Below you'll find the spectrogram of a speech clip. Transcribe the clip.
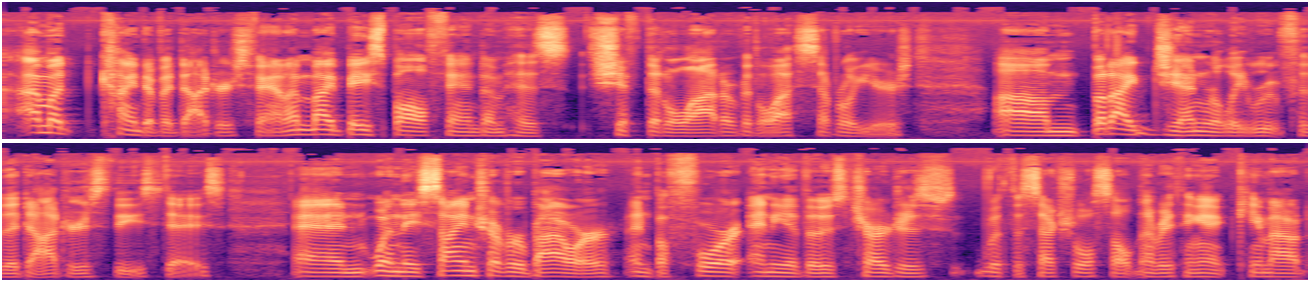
I'm a kind of a Dodgers fan. I'm, my baseball fandom has shifted a lot over the last several years, um, but I generally root for the Dodgers these days. And when they signed Trevor Bauer, and before any of those charges with the sexual assault and everything it came out,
